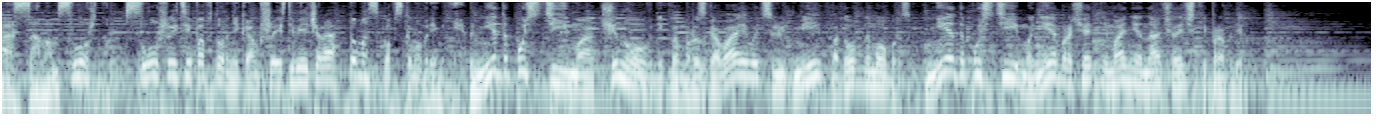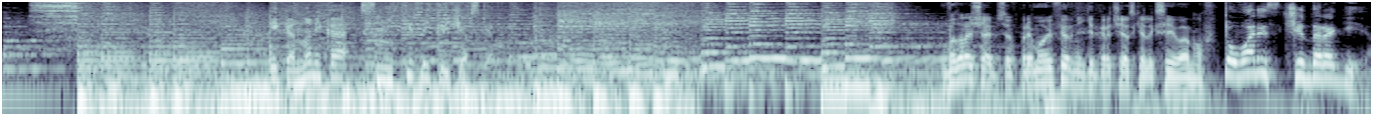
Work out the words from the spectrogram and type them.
о самом сложном. Слушайте по вторникам в 6 вечера по московскому времени. Недопустимо чиновникам разговаривать с людьми подобным образом. Недопустимо не обращать внимания на человеческие проблемы. «Экономика» с Никитой Кричевским – Возвращаемся в прямой эфир. Никита Крачевский, Алексей Иванов. Товарищи дорогие,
